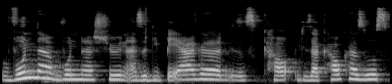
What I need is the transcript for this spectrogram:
wunder, wunderschön. Also die Berge, dieses Kau dieser Kaukasus,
